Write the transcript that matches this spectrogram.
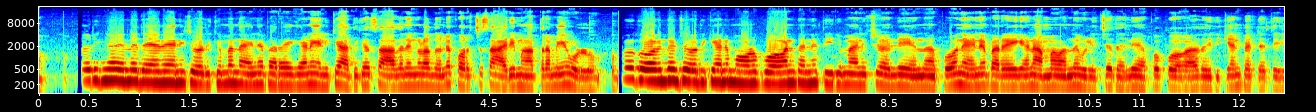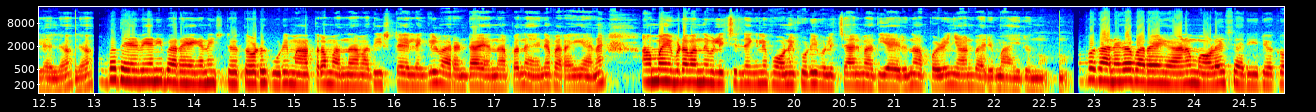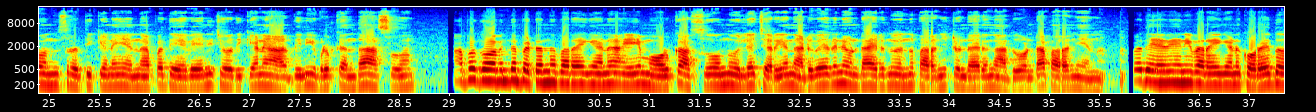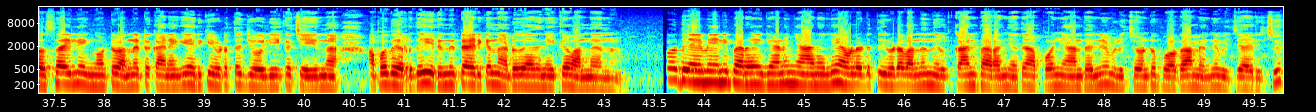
ഒരുങ്ങോ എന്ന് ദേവയാനി ചോദിക്കുമ്പോൾ നയന പറയുകയാണ് എനിക്ക് അധിക സാധനങ്ങളൊന്നുമില്ല കുറച്ച് സാരി മാത്രമേ ഉള്ളൂ. അപ്പോൾ ഗോവിന്ദൻ ചോദിക്കാനും മോൾ പോകാൻ തന്നെ തീരുമാനിച്ചു അല്ലേ എന്ന് അപ്പോൾ നയന പറയുകയാണ് അമ്മ വന്ന് വിളിച്ചതല്ലേ അപ്പോൾ പോകാതിരിക്കാൻ പറ്റത്തില്ലല്ലോ. അപ്പോൾ ദേവയാനി പറയുകയാണ് ഇഷ്ടത്തോട് കൂടി മാത്രം വന്നാൽ മതി ഇഷ്ടമില്ലെങ്കിൽ വരണ്ട എന്ന് അപ്പോൾ നയന പറയുകയാണ് അമ്മ ഇവിടെ വന്ന് വിളിച്ചില്ലെങ്കിലും ഫോണിൽ കൂടി വിളിച്ചാൽ മതിയായിരുന്നു അപ്പോഴും ഞാൻ വരുമായിരുന്നു. അപ്പോൾ കനക പറയുകയാണ് മോളെ ശരീരമൊക്കെ ഒന്ന് ശ്രദ്ധിക്കണേ എന്ന് അപ്പോൾ ദേവയാനി ചോദിക്കുകയാണ് അതിന് ഇവൾക്ക് എന്താ അസുഖം? അപ്പോൾ ഗോവിന്ദൻ പെട്ടെന്ന് പറയുകയാണ് ഈ മോൾക്ക് അസുഖമൊന്നുമില്ല ചെറിയ നടുവേദന ഉണ്ടായിരുന്നു എന്ന് പറഞ്ഞിട്ടുണ്ടായിരുന്നു അതുകൊണ്ടാണ് പറഞ്ഞതെന്ന് അപ്പോൾ ദേവയാനി പറയുകയാണ് കുറേ ദിവസമായില്ലേ ഇങ്ങോട്ട് വന്നിട്ട് കനകയായിരിക്കും ഇവിടുത്തെ ജോലിയൊക്കെ ചെയ്യുന്ന അപ്പോൾ വെറുതെ ഇരുന്നിട്ടായിരിക്കും നടുവേദനയൊക്കെ വന്നതെന്ന് അപ്പോൾ ദേവേനി പറയുകയാണ് ഞാനല്ലേ അവളുടെ അടുത്ത് ഇവിടെ വന്ന് നിൽക്കാൻ പറഞ്ഞത്? അപ്പോൾ ഞാൻ തന്നെ വിളിച്ചുകൊണ്ട് പോകാമെന്ന് വിചാരിച്ചു.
